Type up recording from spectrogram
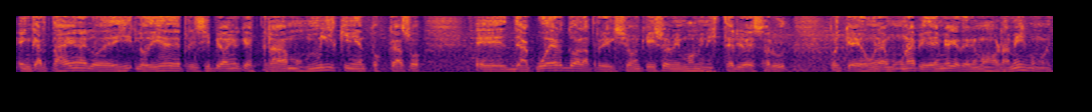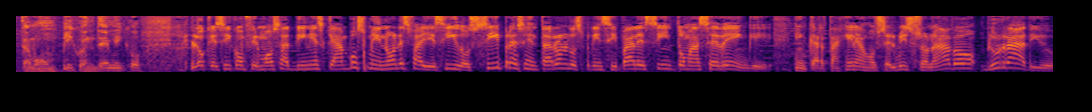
en Cartagena, y lo, lo dije desde el principio de año, que esperábamos 1.500 casos eh, de acuerdo a la proyección que hizo el mismo Ministerio de Salud, porque es una, una epidemia que tenemos ahora mismo. Estamos en un pico endémico. Lo que sí confirmó Sardini es que ambos menores fallecidos sí presentaron los principales síntomas de dengue. En Cartagena, José Luis Sonado, Blue Radio.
